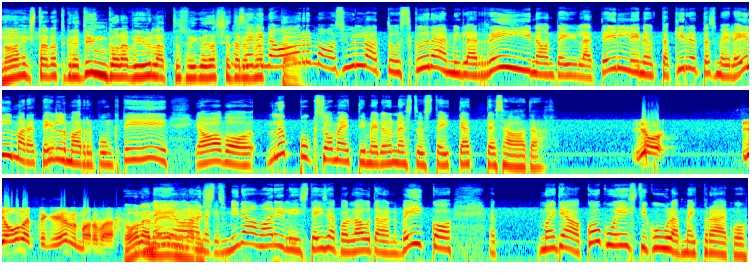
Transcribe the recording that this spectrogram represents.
No eks ta natukene tüng ole või üllatus või kuidas seda no, selline armas üllatuskõne, mille Rein on teile tellinud, ta kirjutas meile elmar.elmar.ee ja Aavo, lõpuks ometi meil õnnestus teid kätte saada. ja, ja oletegi Elmar või? oleme meie Elmarist. mina, Mari-Liis, teisel pool lauda on Veiko. ma ei tea, kogu Eesti kuulab meid praegu.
